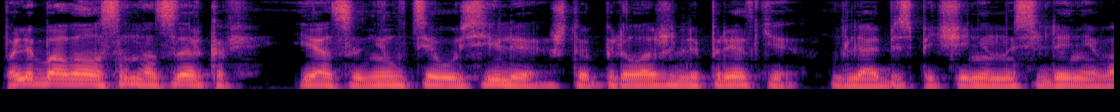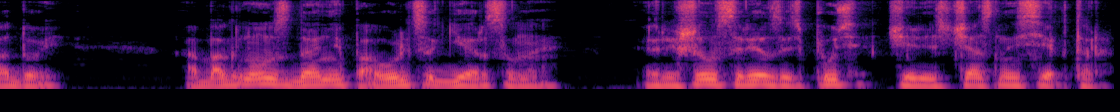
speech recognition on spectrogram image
Полюбовался на церковь и оценил те усилия, что приложили предки для обеспечения населения водой. Обогнул здание по улице Герцена. Решил срезать путь через частный сектор.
